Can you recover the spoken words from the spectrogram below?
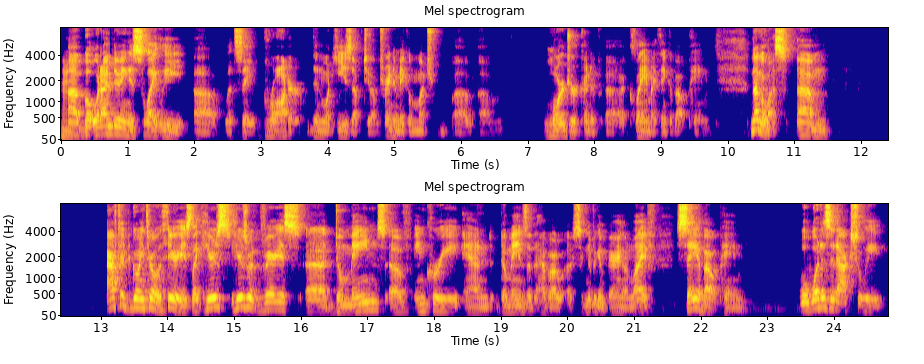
Hmm. Uh, but what I'm doing is slightly, uh, let's say, broader than what he's up to. I'm trying to make a much uh, um, larger kind of uh, claim, I think, about pain. Nonetheless, um, after going through all the theories, like here's here's what various uh, domains of inquiry and domains that have a, a significant bearing on life say about pain. Well, what is it actually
